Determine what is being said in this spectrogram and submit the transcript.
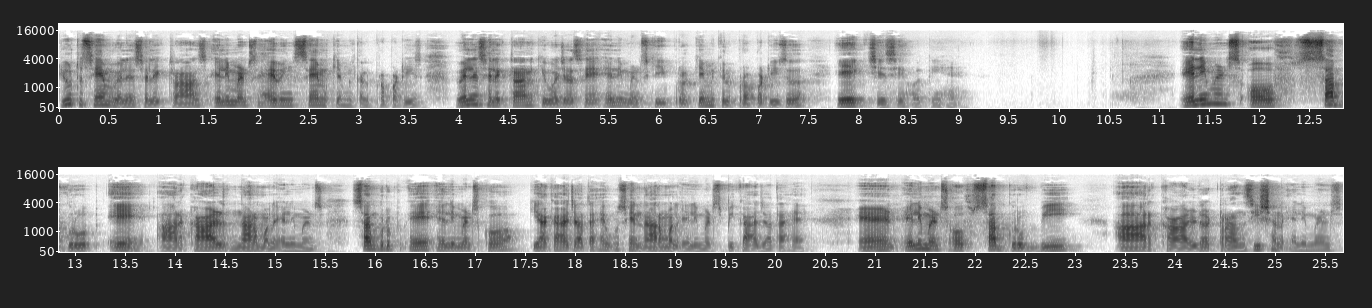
Due to same valence electrons elements having same chemical properties valence electron की वजह से एलिमेंट्स की केमिकल प्रॉपर्टीज़ एक जैसे होती हैं। Elements of sub group A are called normal elements sub group A elements को क्या कहा जाता है? उसे नॉर्मल एलिमेंट्स भी कहा जाता है। And elements of sub group B are called transition elements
